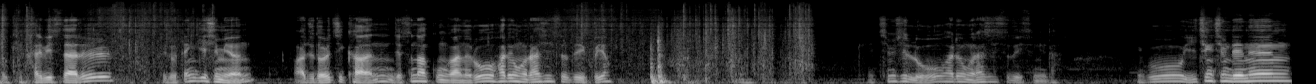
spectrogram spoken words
이렇게 갈비살을 뒤로 당기시면 아주 널찍한 이제 수납 공간으로 활용을 하실 수도 있고요. 이렇게 침실로 활용을 하실 수도 있습니다. 그리고 2층 침대는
